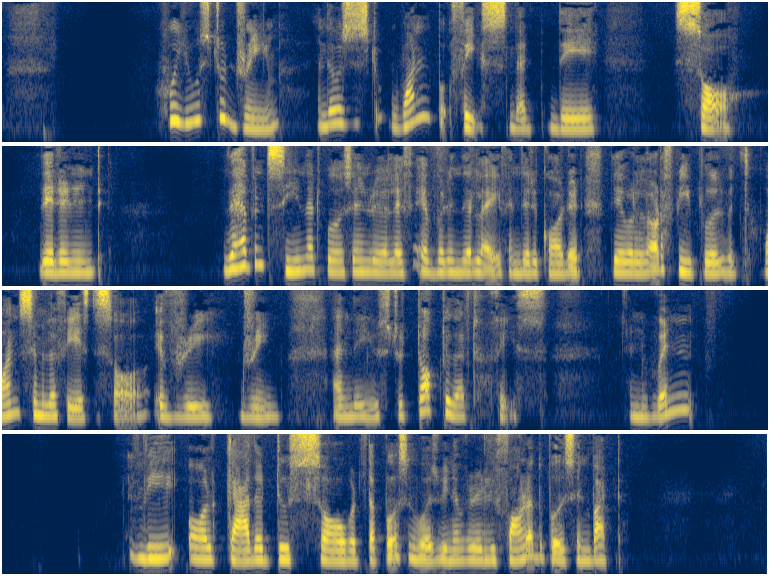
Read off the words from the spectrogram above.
who used to dream, and there was just one face that they saw. They didn't they haven't seen that person in real life ever in their life and they recorded there were a lot of people with one similar face they saw every dream and they used to talk to that face and when we all gathered to saw what the person was we never really found out the person but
